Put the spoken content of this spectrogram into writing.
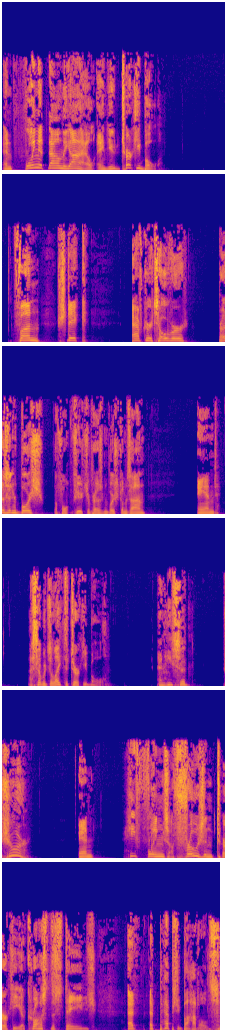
and fling it down the aisle and you turkey bowl. Fun, shtick. After it's over, President Bush, the future President Bush comes on and I said, would you like the turkey bowl? And he said, Sure. And he flings a frozen turkey across the stage at, at Pepsi bottles.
